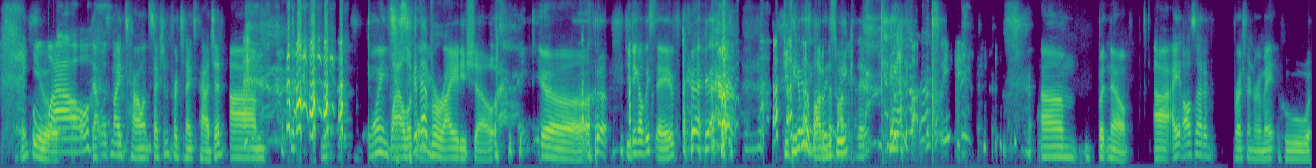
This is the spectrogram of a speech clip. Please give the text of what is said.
thank you. Wow. That was my talent section for tonight's pageant. Um, what I was going to Wow, look at that variety show. Thank you. Do you think I'll be safe? Do Do you think I'm at the bottom this week? Bottom this week. um, but no. Uh, I also had a freshman roommate who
